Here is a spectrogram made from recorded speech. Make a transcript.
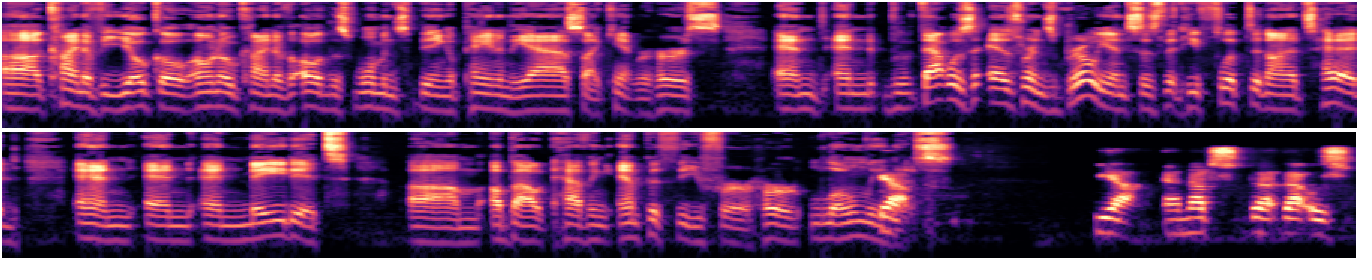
uh, kind of a Yoko Ono kind of, oh, this woman's being a pain in the ass. I can't rehearse. And and that was Ezrin's brilliance is that he flipped it on its head and and and made it um, about having empathy for her loneliness. Yeah. Yeah, and that's that. That was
